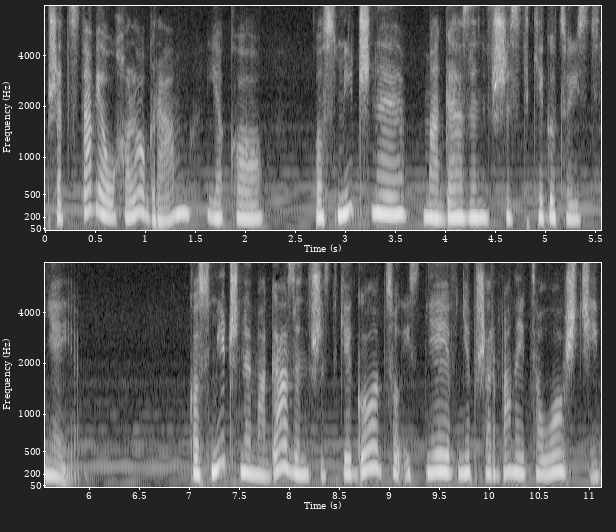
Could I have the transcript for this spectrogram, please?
przedstawiał hologram jako kosmiczny magazyn wszystkiego, co istnieje. Kosmiczny magazyn wszystkiego, co istnieje w nieprzerwanej całości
